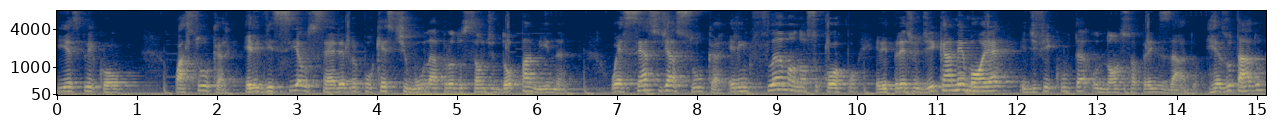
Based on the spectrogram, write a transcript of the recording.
e explicou. O açúcar, ele vicia o cérebro porque estimula a produção de dopamina. O excesso de açúcar, ele inflama o nosso corpo, ele prejudica a memória e dificulta o nosso aprendizado. Resultado,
